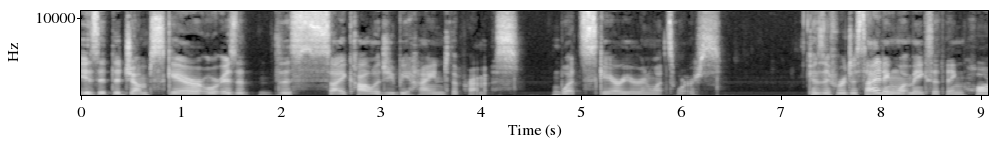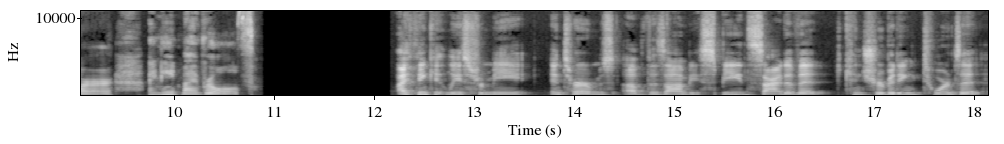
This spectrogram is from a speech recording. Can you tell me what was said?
is it the jump scare or is it the psychology behind the premise? What's scarier and what's worse? Because if we're deciding what makes a thing horror, I need my rules. I think, at least for me, in terms of the zombie speed side of it, contributing towards it,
